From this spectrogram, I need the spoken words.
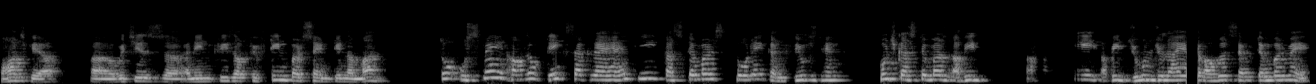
पहुँच गया which is an increase of 15 percent in a month तो उसमें हम लोग देख सक रहे हैं कि कस्टमर्स थोड़े कंफ्यूज हैं। कुछ कस्टमर्स अभी अभी जून जुलाई अगस्त सितंबर में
